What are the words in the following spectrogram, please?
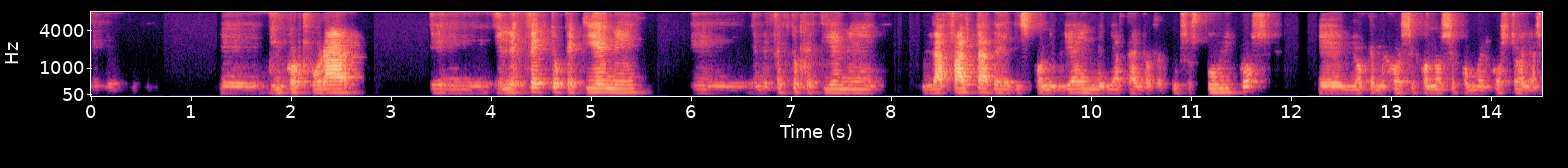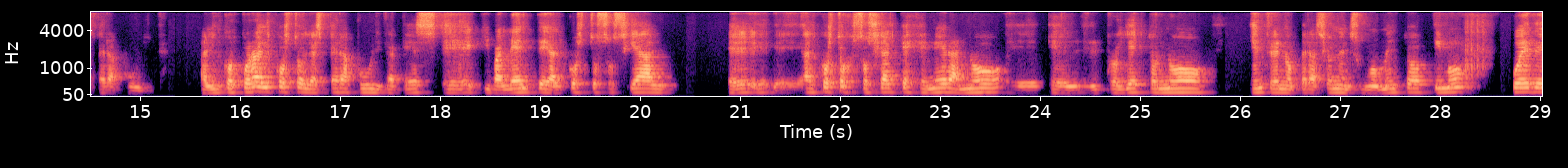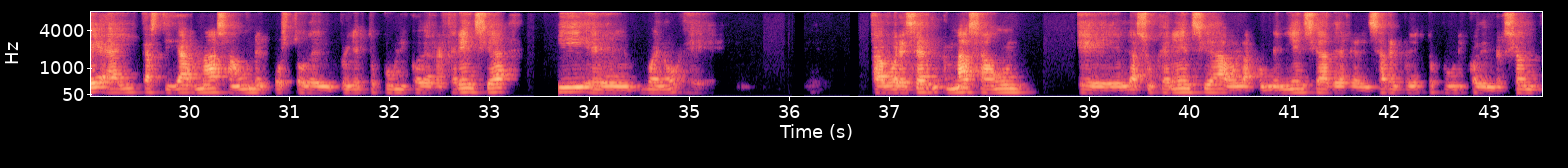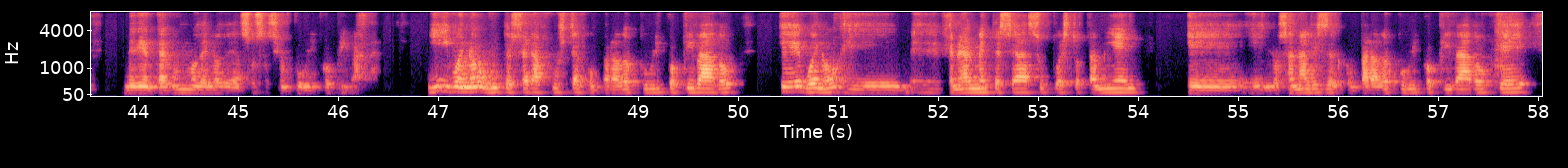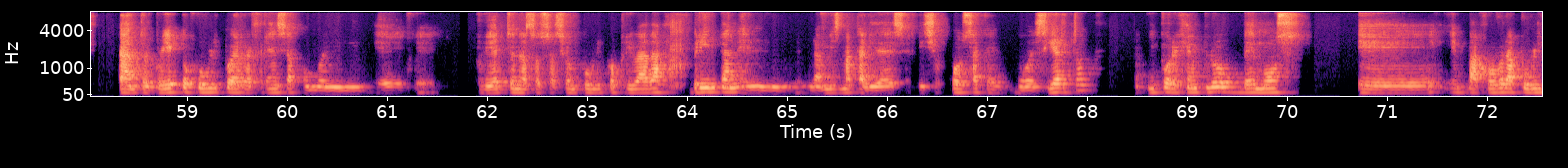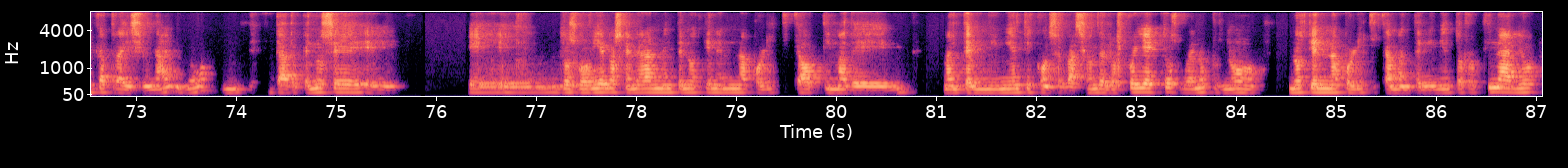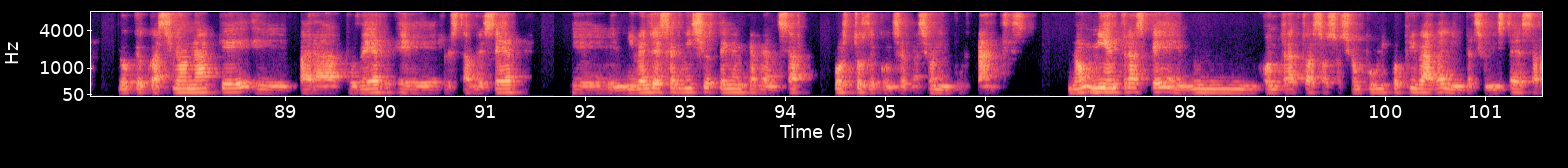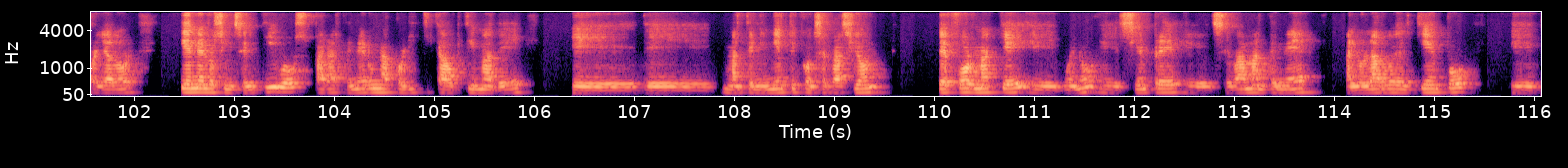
incorporar el efecto que tiene eh, el efecto que tiene la falta de disponibilidad inmediata de los recursos públicos, eh, lo que mejor se conoce como el costo de la espera pública. al incorporar el costo de la espera pública, que es eh, equivalente al costo social, eh, al costo social que genera no, que el, proyecto no entre en operación en su momento óptimo, puede ahí castigar más aún el costo del proyecto público de referencia y, bueno, favorecer más aún eh, la sugerencia o la conveniencia de realizar el proyecto público de inversión mediante algún modelo de asociación público-privada. Y bueno, un tercer ajuste al comparador público-privado que, bueno, eh, eh, generalmente se ha supuesto también en los análisis del comparador público-privado que tanto el proyecto público de referencia como el, proyecto en asociación público-privada brindan la misma calidad de servicio, cosa que no es cierto. Y, por ejemplo, vemos eh, bajo obra pública tradicional, dado que no se, eh, eh, los gobiernos generalmente no tienen una política óptima de mantenimiento y conservación de los proyectos, bueno, pues no, no tienen una política de mantenimiento rutinario, lo que ocasiona que eh, para poder restablecer el nivel de servicio tengan que realizar costos de conservación importantes. ¿no? Mientras que en un contrato de asociación público-privada, el inversionista desarrollador tiene los incentivos para tener una política óptima de, eh, de mantenimiento y conservación, de forma que, eh, bueno, eh, siempre se va a mantener a lo largo del tiempo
